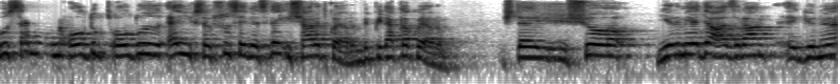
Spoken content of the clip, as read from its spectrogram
Bu sellerin olduk, olduğu en yüksek su seviyesine işaret koyarım. Bir plaka koyarım. İşte şu 27 Haziran e, günü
